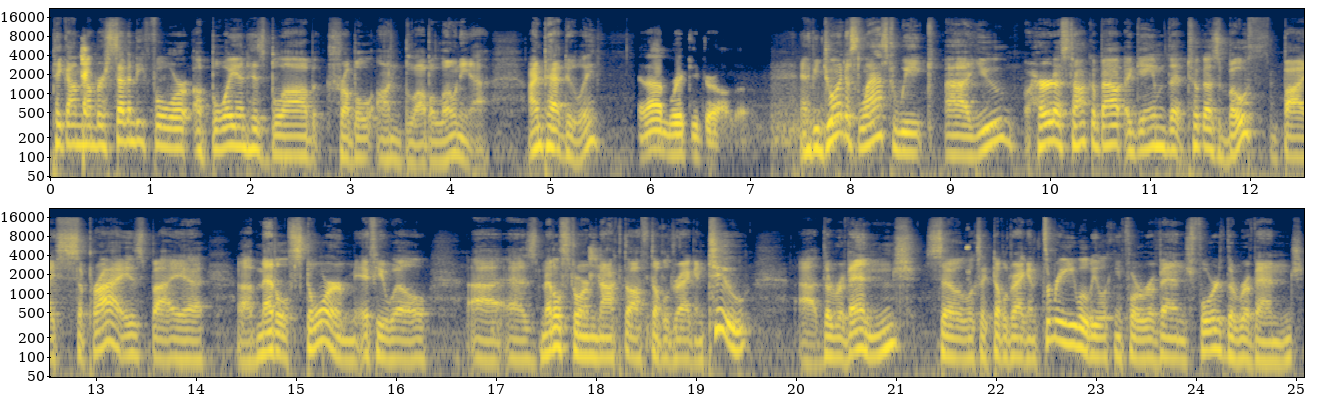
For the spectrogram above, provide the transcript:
take on number 74, A Boy and His Blob, Trouble on Blobolonia. I'm Pat Dooley. And I'm Ricky Geraldo. And if you joined us last week, uh, you heard us talk about a game that took us both by surprise by uh, uh, Metal Storm, if you will, uh, as Metal Storm knocked off Double Dragon 2, uh, The Revenge. So it looks like Double Dragon 3 will be looking for revenge for The Revenge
